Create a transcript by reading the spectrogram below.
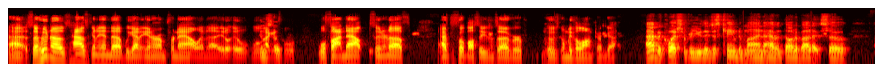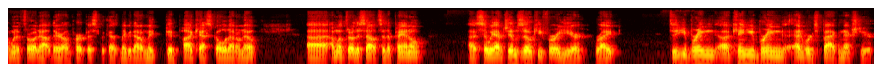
uh, so who knows how it's going to end up? We got an interim for now, and uh, it'll, it'll we'll, I guess we'll, we'll find out soon enough after football season's over who's going to be the long term guy. I have a question for you that just came to mind. I haven't thought about it, so I'm going to throw it out there on purpose because maybe that'll make good podcast gold. I don't know. Uh, I'm going to throw this out to the panel. Uh, so we have Jim Szoke for a year, right? Do you bring? Uh, can you bring Edwards back next year?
